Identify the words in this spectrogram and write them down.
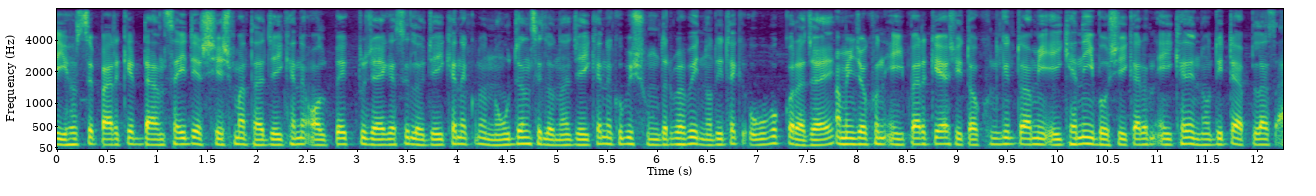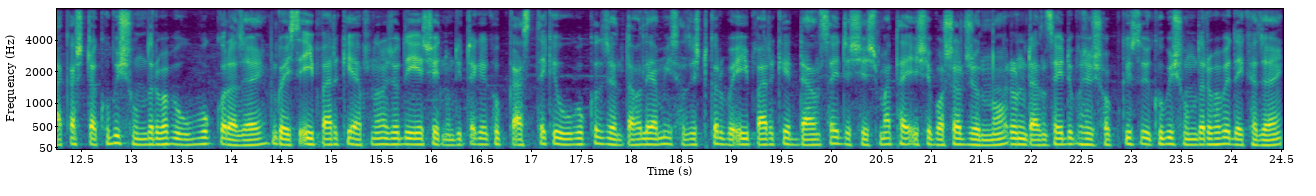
এই হচ্ছে পার্কের ডান সাইডের শেষ মাথা, যেইখানে অল্প একটু জায়গা ছিল, যেইখানে কোনো নৌযান ছিল না, যেইখানে খুবই সুন্দরভাবে নদীটাকে উপভোগ করা যায়। আমি যখন এই পার্কে আসি, তখন কিন্তু আমি এইখানেই বসি, কারণ এইখানে নদীটা প্লাস আকাশটা খুবই সুন্দরভাবে উপভোগ করা যায়। গাইস এই পার্কে আপনারা যদি এসে নদীটাকে খুব কাছ থেকে উপভোগ করতে চান তাহলে আমি সাজেস্ট করব এই পার্কের ডান সাইডে শেষ মাথায় এসে বসার জন্য। কারণ ডান সাইডে বসে সবকিছুই খুবই সুন্দরভাবে দেখা যায়।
